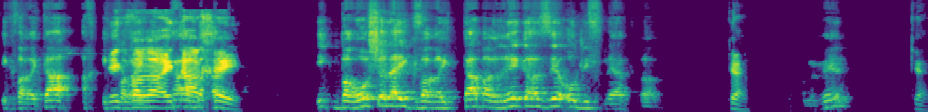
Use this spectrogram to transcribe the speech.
היא כבר הייתה, היא כבר הייתה אחרי. היא, בראש שלה היא כבר הייתה ברגע הזה עוד לפני הקרב. כן. אתה מבין? כן.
